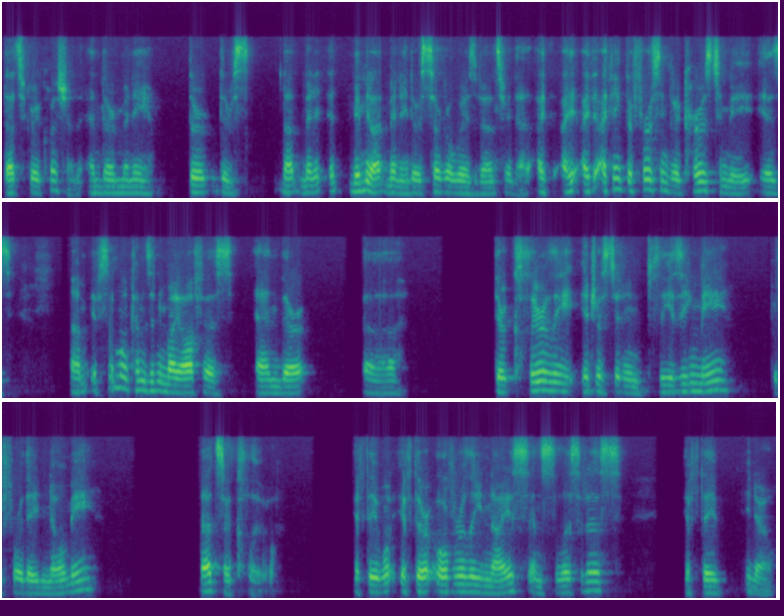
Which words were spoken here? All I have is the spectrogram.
that's a great question, and there are many. There there's not many, maybe not many. There's several ways of answering that. I I I think the first thing that occurs to me is um, if someone comes into my office and they're uh, they're clearly interested in pleasing me before they know me, that's a clue. If they if they're overly nice and solicitous, if they you know,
